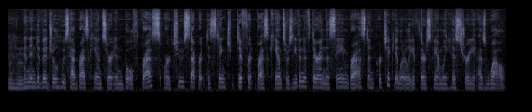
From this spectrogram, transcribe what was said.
mm-hmm. an individual who's had breast cancer in both breasts or two separate distinct different breast cancers, even if they're in the same breast, and particularly if there's family history as well.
